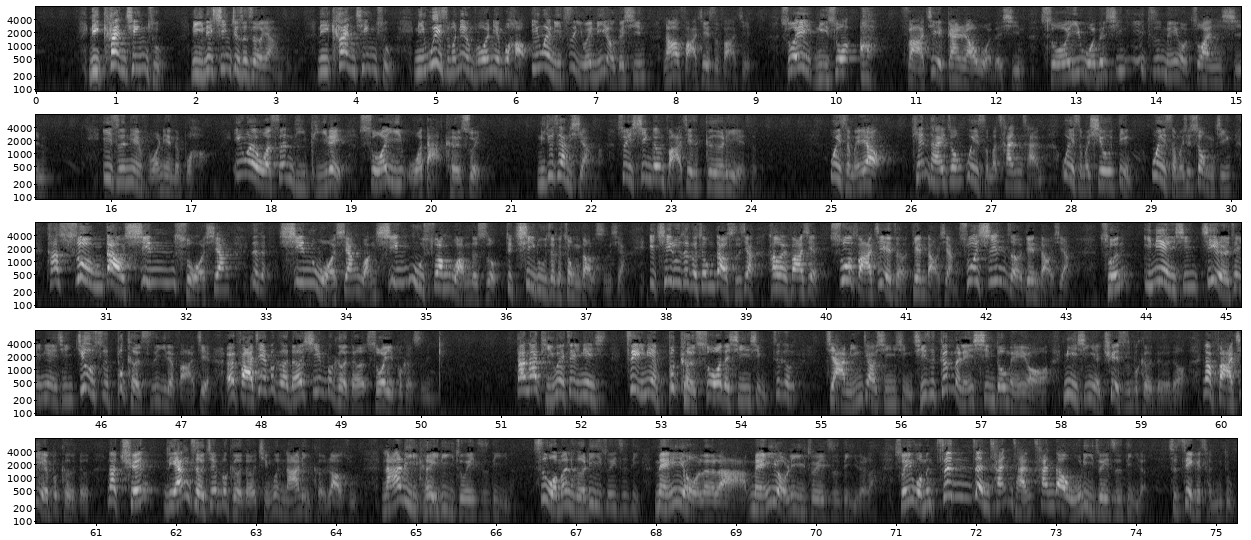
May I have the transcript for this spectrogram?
你看清楚，你的心就是这样子。你看清楚，你为什么念佛念不好？因为你自以为你有个心，然后法界是法界，所以你说啊，法界干扰我的心，所以我的心一直没有专心。一直念佛念的不好，因为我身体疲累，所以我打瞌睡。你就这样想嘛，所以心跟法界是割裂着的。为什么要天台中？为什么参禅？为什么修定？为什么去诵经？他诵到心所相，那个心我相亡、心物双亡的时候，就契入这个中道的实相。一契入这个中道实相，他会发现说法界者颠倒相，说心者颠倒相。存一念心，借而这一念心就是不可思议的法界，而法界不可得，心不可得，所以不可思议。当他体会这一念这一念不可说的心性，这个。假名叫心性，其实根本连心都没有。密心也确实不可得的，哦那法界也不可得，那全两者皆不可得。请问哪里可绕住？哪里可以立锥之地呢？是我们可立锥之地没有了啦，没有立锥之地了啦。所以我们真正参禅参到无立锥之地了，是这个程度。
